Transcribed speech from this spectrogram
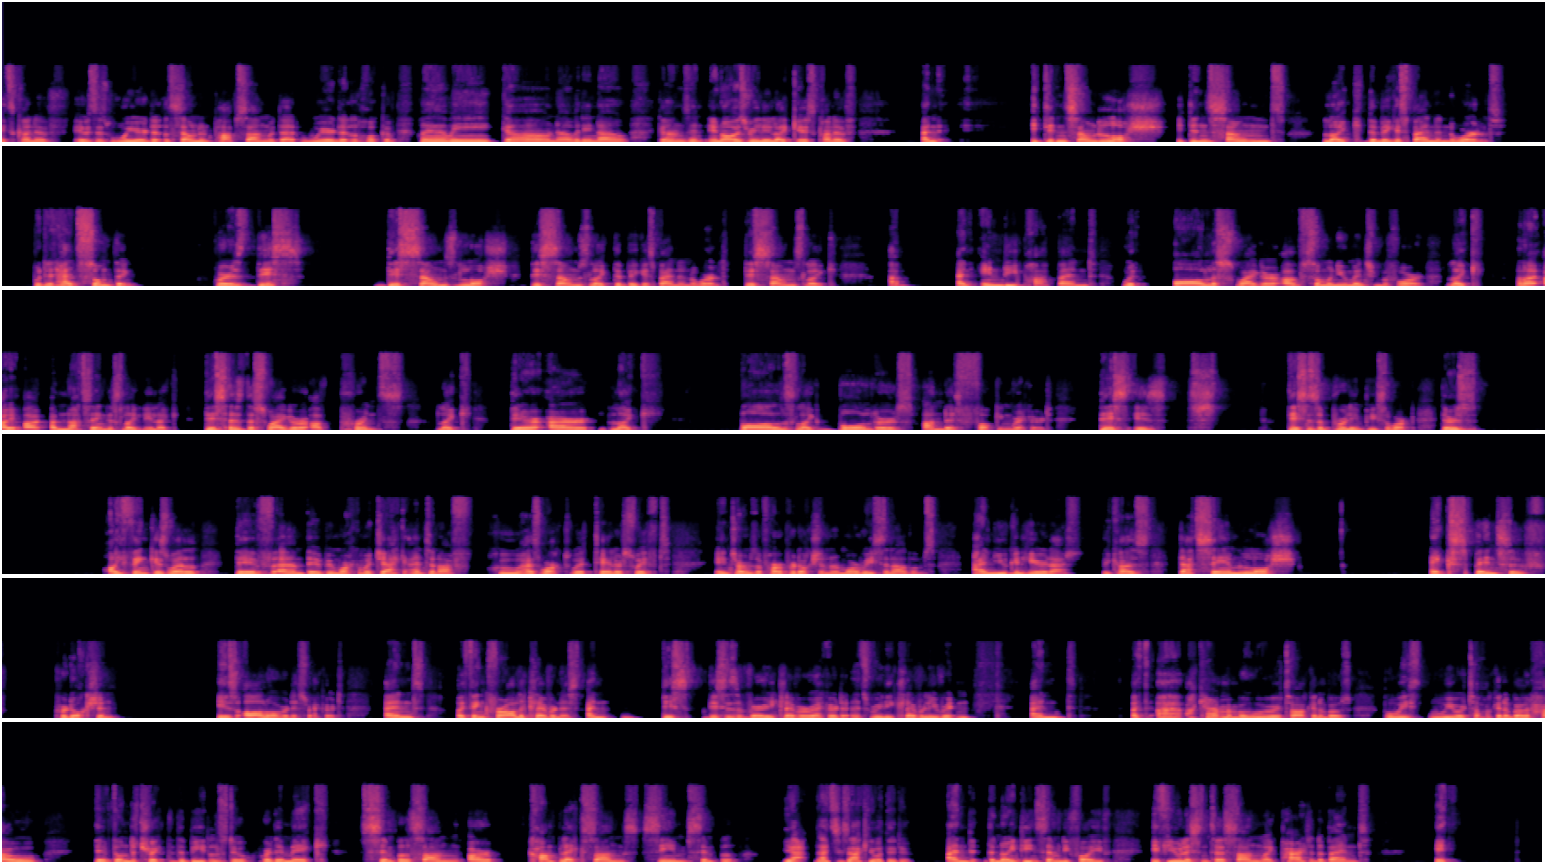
it's kind of it was this weird little sounding pop song with that weird little hook of where we go, nobody know guns in you know, it was really like it's kind of and it didn't sound lush. It didn't sound like the biggest band in the world, but it had something. Whereas this this sounds lush. This sounds like the biggest band in the world. This sounds like a an indie pop band all the swagger of someone you mentioned before. Like, and I, I, I I'm not saying this lightly. Like, this has the swagger of Prince. Like, there are like balls like boulders on this fucking record. This is this is a brilliant piece of work. There's, I think as well, they've um they've been working with Jack Antonoff, who has worked with Taylor Swift in terms of her production on more recent albums, and you can mm. hear that because that same lush, expensive production is all over this record. And I think for all the cleverness, and this this is a very clever record, and it's really cleverly written. And I th- I, can't remember who we were talking about, but we we were talking about how they've done the trick that the Beatles do, where they make simple song or complex songs seem simple. Yeah, that's exactly what they do. And the 1975, if you listen to a song like Part of the Band, it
